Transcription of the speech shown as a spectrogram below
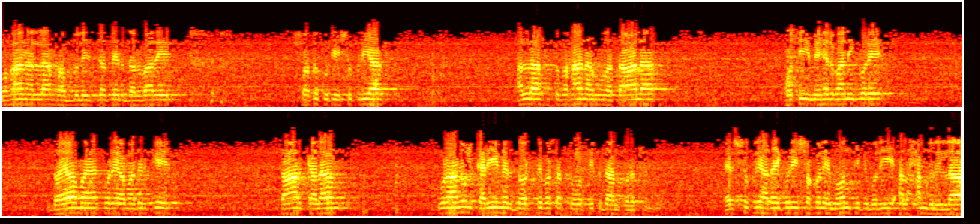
মহান আল্লাহ রব্বুল ইজ্জতের দরবারে শত কোটি শুক্রিয়া আল্লাহ সুবহান অতি মেহরবানি করে দয়া, মায়া করে আমাদেরকে তার কালাম কোরআনুল করিমের দর্শে বসার তৌফিক দান করেছেন। এর শুক্রিয়া আদায় করি সকলে মন থেকে বলি, আলহামদুলিল্লাহ।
